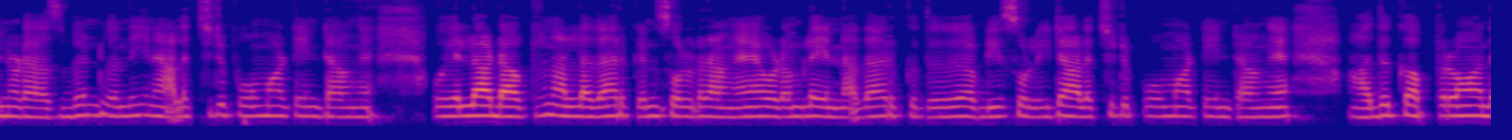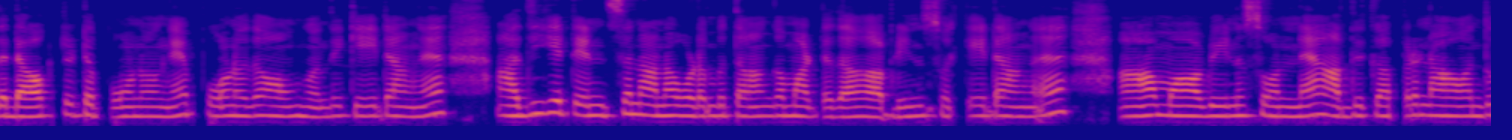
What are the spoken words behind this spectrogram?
என்னோடய ஹஸ்பண்ட் வந்து என்னை அழைச்சிட்டு போக மாட்டேன்ட்டாங்க. எல்லா டாக்டரும் நல்லா தான் இருக்குதுன்னு சொல்கிறாங்க உடம்புல என்ன தான் இருக்குது அப்படின்னு சொல்லிட்டு அழைச்சிட்டு போக மாட்டேன்ட்டாங்க. அதுக்கப்புறம் அந்த டாக்டர்கிட்ட போனோங்க. போனதும் அவங்க வந்து கேட்டாங்க அதிக டென்ஷன் ஆனால் உடம்பு தாங்க மாட்டுதா? அப்படின்னு சொ கேட்டாங்க. ஆமாம் அப்படின்னு சொன்னேன். அதுக்கப்புறம் நான் வந்து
